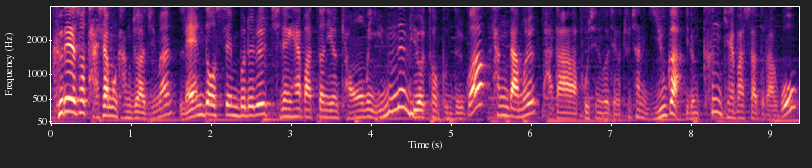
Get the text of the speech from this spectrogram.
그래서 다시 한번 강조하지만 land assembly를 진행해봤던 이런 경험이 있는 realtor 분들과 상담을 받아보시는 걸 제가 추천하는 이유가 이런 큰 개발사들하고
